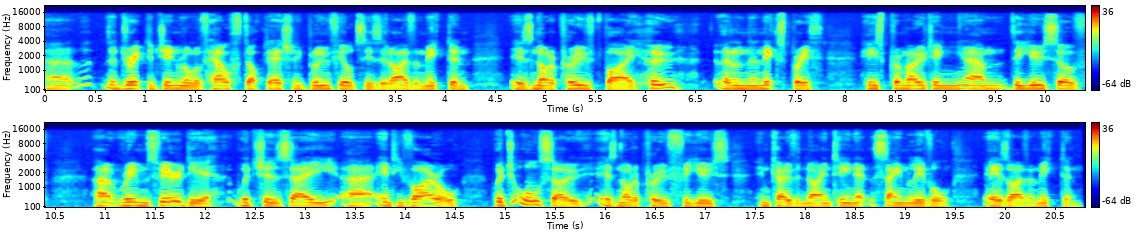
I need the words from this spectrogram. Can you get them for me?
uh, the Director General of Health, Dr. Ashley Bloomfield, says that ivermectin is not approved by WHO, but in the next breath, he's promoting um, the use of uh, Remdesivir, which is a uh, antiviral which also is not approved for use in COVID 19 at the same level as ivermectin.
